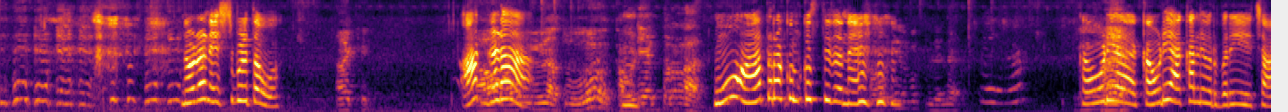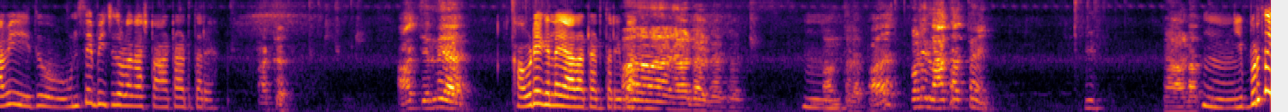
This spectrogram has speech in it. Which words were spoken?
ನೋಡೋಣ ಎಷ್ಟು ಬೀಳ್ತಾವು. ಹಾಕ್ತಾರಲ್ಲ. ಹ್ಞೂ ಆ ಥರ ಕುಲ್ಕಿಸ್ತಿದ್ದಾನೆ. ಕವಡಿ ಕವಡಿ ಹಾಕಲ್ಲ ಇವ್ರು ಬರೀ ಚಾವಿ ಇದು ಹುಣಸೆ ಬೀಜದೊಳಗೆ ಅಷ್ಟು ಆಟ ಆಡ್ತಾರೆ. ಕವಡಿಗೆಲ್ಲ ಯಾರು ಆಟ ಆಡ್ತಾರೆ? ಇವಾಗ ಹ್ಞೂ ಇಬ್ರದೇ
